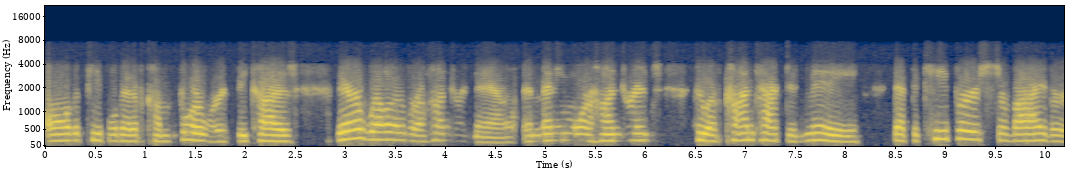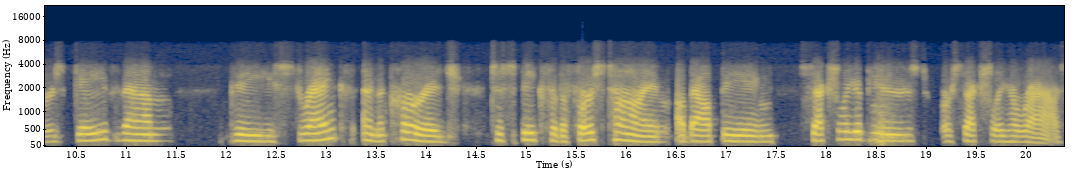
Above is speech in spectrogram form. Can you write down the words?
all the people that have come forward because there are well over a hundred now, and many more hundreds who have contacted me that the keepers survivors gave them the strength and the courage to speak for the first time about being sexually abused or sexually harassed.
